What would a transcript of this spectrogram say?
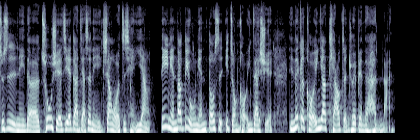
就是你的初学阶段，假设你像我之前一样，第一年到第五年都是一种口音在学，你那个口音要调整就会变得很难，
